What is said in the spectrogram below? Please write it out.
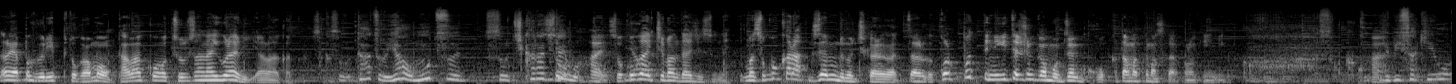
からやっぱグリップとかもタバコを潰さないぐらいに柔らかくそっかそのダーツの矢を持つその力自体も。そうはい、そこが一番大事ですよね、まあ、そこから全部の力が伝わるから。これポッて握った瞬間もう全部こう固まってますからこの筋肉。あそっか。指先を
